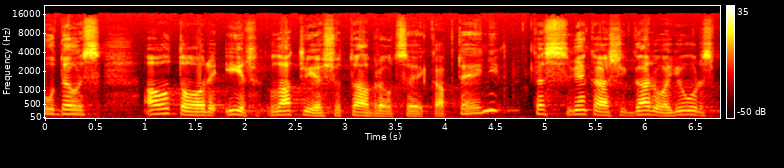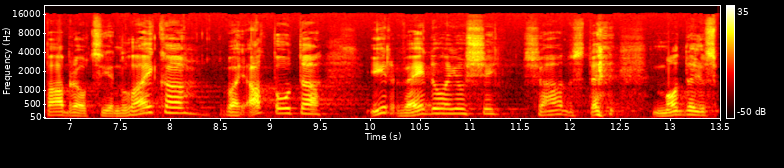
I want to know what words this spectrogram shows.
pudeles. Autori ir latviešu tālbraucēju kapteiņi, kas vienkārši garo jūras pārbraucienu laikā vai atpūtā ir veidojuši šādus modeļus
